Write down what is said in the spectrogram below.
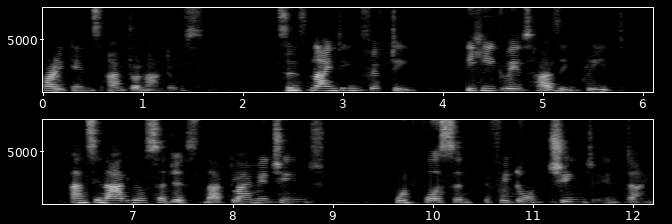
hurricanes, and tornadoes. Since 1950, the heat waves has increased, and scenarios suggest that climate change would worsen if we don't change in time.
